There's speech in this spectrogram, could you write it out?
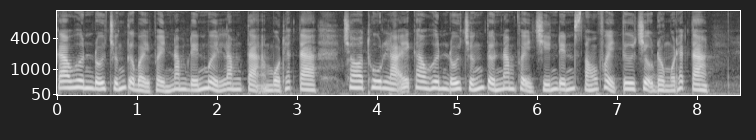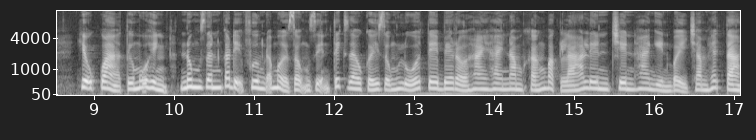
cao hơn đối chứng từ 7,5 đến 15 tạ một hecta, cho thu lãi cao hơn đối chứng từ 5,9 đến 6,4 triệu đồng một hecta. Hiệu quả từ mô hình, nông dân các địa phương đã mở rộng diện tích gieo cấy giống lúa TBR225 kháng bạc lá lên trên 2.700 hecta.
